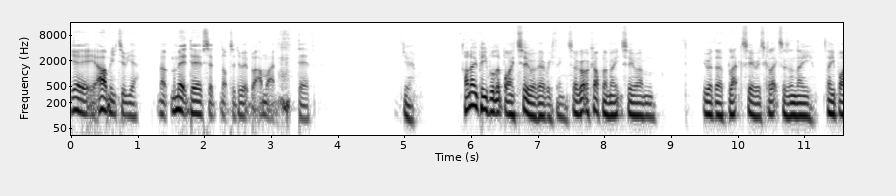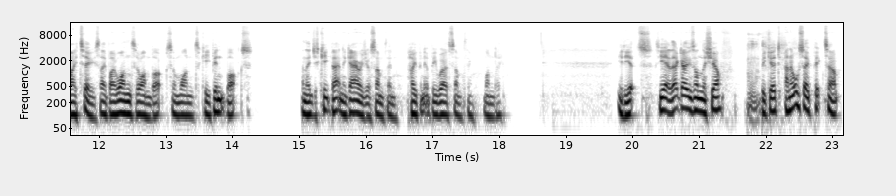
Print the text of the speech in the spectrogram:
Yeah, yeah, yeah. Oh, me too. Yeah. My, my mate Dave said not to do it, but I'm like Dave. I know people that buy two of everything. So I've got a couple of mates who um who are the Black Series collectors, and they they buy two. So they buy one to unbox and one to keep in box, and they just keep that in the garage or something, hoping it'll be worth something one day. Idiots. So yeah, that goes on the shelf. Be good. And I also picked up.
